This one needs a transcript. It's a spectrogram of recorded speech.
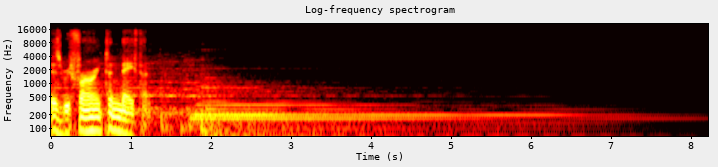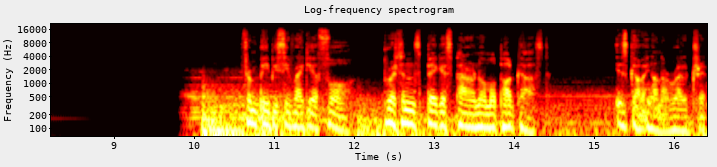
is referring to Nathan. From BBC Radio 4, Britain's biggest paranormal podcast is going on a road trip.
